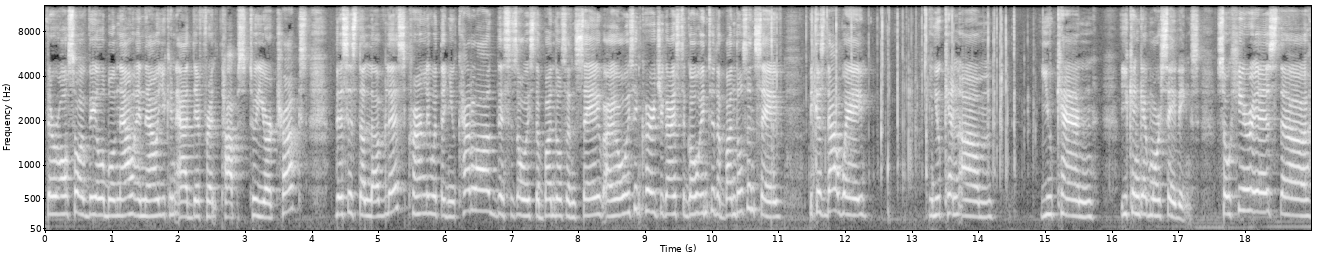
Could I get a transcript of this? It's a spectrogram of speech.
they're also available now. And now you can add different tops to your trucks. This is the love list currently with the new catalog. This is always the bundles and save. I always encourage you guys to go into the bundles and save because that way you can um, you can you can get more savings. So here is the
